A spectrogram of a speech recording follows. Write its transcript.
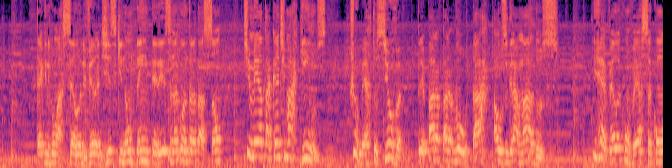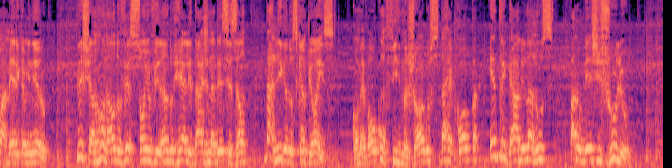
Técnico Marcelo Oliveira diz que não tem interesse na contratação de meio atacante Marquinhos. Gilberto Silva prepara para voltar aos gramados e revela conversa com o América Mineiro. Cristiano Ronaldo vê sonho virando realidade na decisão da Liga dos Campeões. Comebol confirma jogos da Recopa entre Galo e Lanús para o mês de julho.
